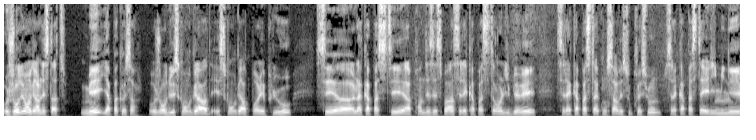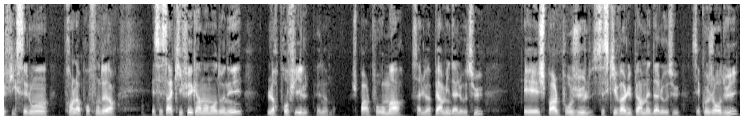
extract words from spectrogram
Aujourd'hui, on regarde les stats, mais il n'y a pas que ça. Aujourd'hui, ce qu'on regarde et ce qu'on regarde pour aller plus haut, c'est euh, la capacité à prendre des espaces, c'est la capacité à en libérer, c'est la capacité à conserver sous pression, c'est la capacité à éliminer, fixer loin, prendre la profondeur. Et c'est ça qui fait qu'à un moment donné, leur profil, je parle pour Omar, ça lui a permis d'aller au-dessus, et je parle pour Jules, c'est ce qui va lui permettre d'aller au-dessus. C'est qu'aujourd'hui,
